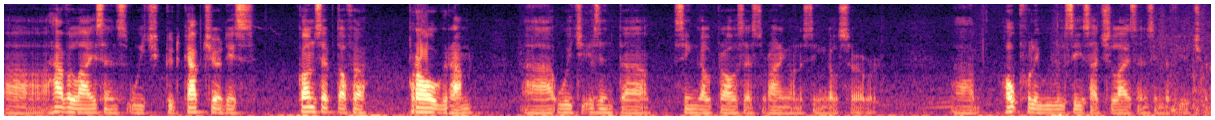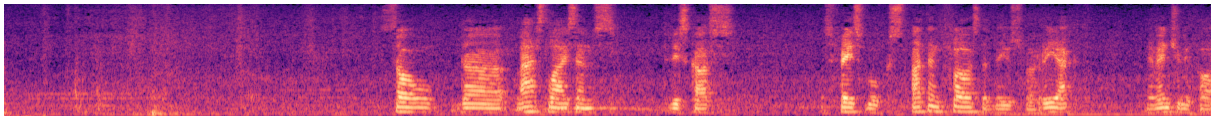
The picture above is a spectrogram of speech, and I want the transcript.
uh, have a license which could capture this concept of a program uh, which isn't a single process running on a single server. Um, hopefully we will see such license in the future. So the last license to discuss was Facebook's patent clause that they use for React, eventually for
